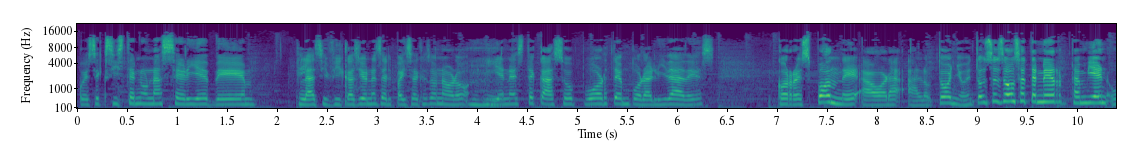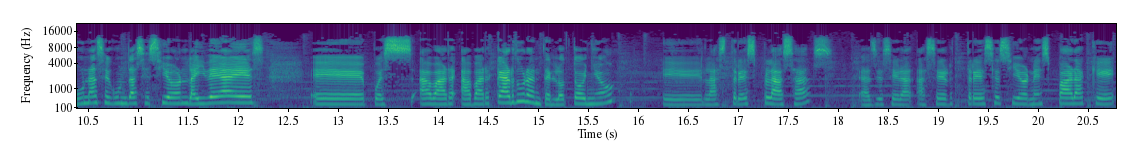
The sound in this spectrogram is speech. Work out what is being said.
pues existen una serie de clasificaciones del paisaje sonoro y en este caso por temporalidades corresponde ahora al otoño. Entonces vamos a tener también una segunda sesión. La idea es eh, pues abarcar durante el otoño eh, las tres plazas, es decir, hacer tres sesiones para que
